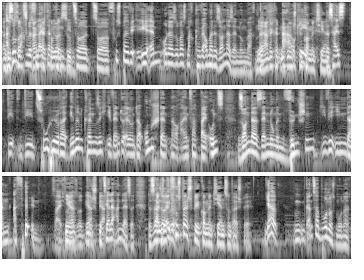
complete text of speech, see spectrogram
Also so trotz machen wir Krankheit vielleicht dann irgendwie so. zur, zur Fußball-EM oder sowas machen, können wir auch mal eine Sondersendung machen. Ne? Ja, wir könnten auch mal ein Spiel kommentieren. Das heißt, die, die ZuhörerInnen können sich eventuell unter Umständen auch einfach bei uns Sondersendungen wünschen, die wir ihnen dann erfüllen, sag ich mal. Ja, also ja, spezielle Anlässe. Das ist Also ein so- Fußballspiel kommentieren zum Beispiel. Ja, ein ganzer Bonusmonat.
